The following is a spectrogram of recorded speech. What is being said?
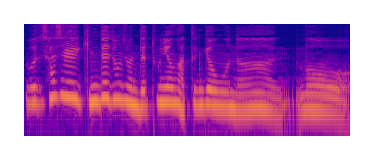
뭐 사실 김대중 전 대통령 같은 경우는 뭐,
